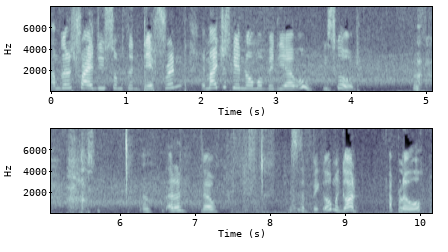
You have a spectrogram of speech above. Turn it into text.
I'm going to try and do something different. It might just be a normal video. Oh, he scored. oh, I don't know. This is a big... Oh my god. I blew up.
